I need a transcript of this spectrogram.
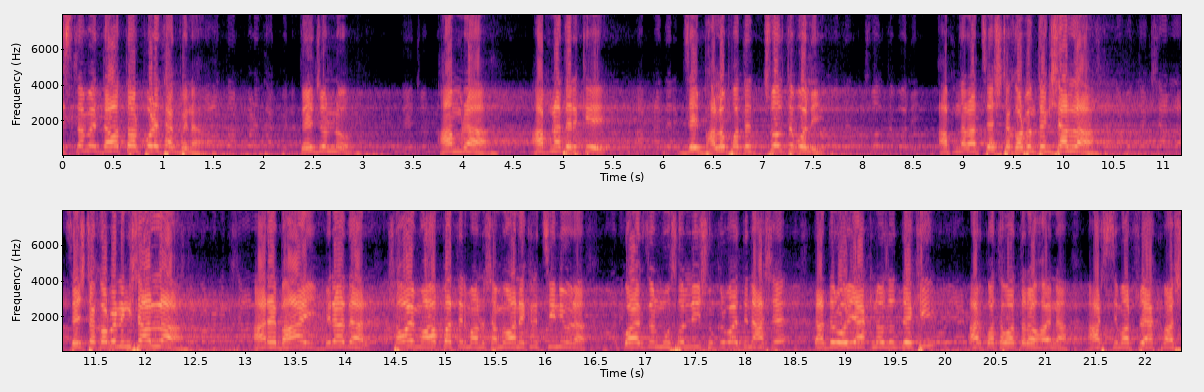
ইসলামের দাওয়াত আর পড়ে থাকবে না। তো এই জন্য আমরা আপনাদেরকে যে ভালো পথে চলতে বলি, আপনারা চেষ্টা করবেন তো ইনশাল্লাহ চেষ্টা করবেন ইনশাল্লাহ আরে ভাই, বিরাদার, সবাই মহাব্বাতের মানুষ, আমি অনেকের চিনিও না। কয়েকজন মুসল্লি শুক্রবার দিন আসে, তাদের ওই এক নজর দেখি, আর কথাবার্তা হয় না। আসছি মাত্র এক মাস।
